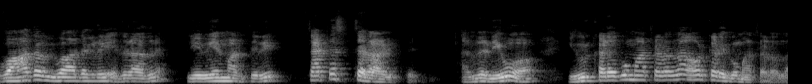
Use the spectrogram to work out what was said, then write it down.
ವಾದ ವಿವಾದಗಳು ಎದುರಾದರೆ ನೀವೇನು ಮಾಡ್ತೀರಿ, ತಟಸ್ಥರಾಗಿರ್ತೀರಿ. ಅಂದರೆ ನೀವು ಇವ್ರ ಕಡೆಗೂ ಮಾತಾಡಲ್ಲ, ಅವ್ರ ಕಡೆಗೂ ಮಾತಾಡಲ್ಲ.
